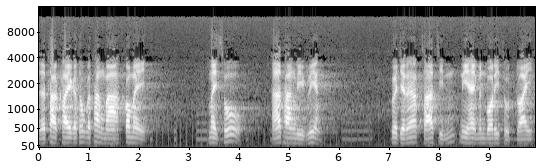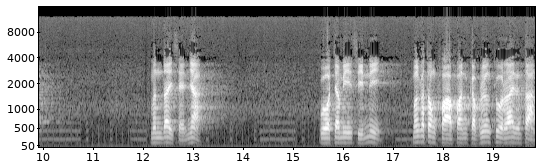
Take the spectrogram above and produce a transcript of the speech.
แล้วถ้าใครกระทบกระทั่งมาก็ไม่ไม่สู้ หาทางหลีกเลี่ยง เพื่อจะรักษาศีลนี่ให้มันบริสุทธิ์ไว้ มันได้แสนยากกลัวจะมีศีลนนี่ มันก็ต้องฝ่าฟันกับเรื่องชั่วร้ายต่าง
